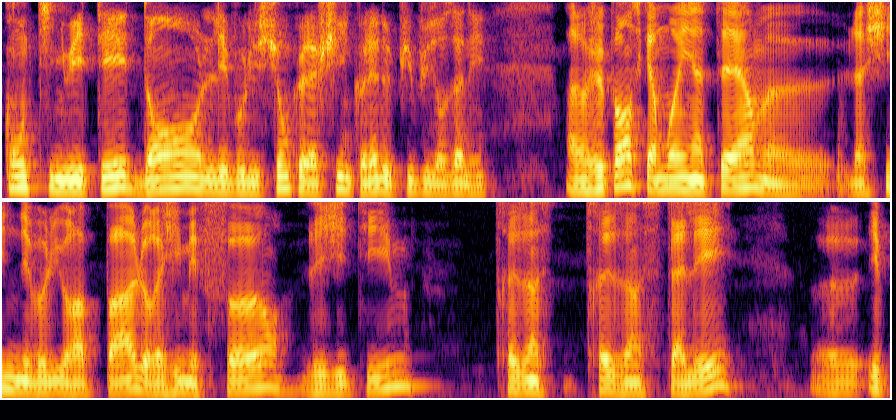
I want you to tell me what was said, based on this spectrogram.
continuité dans l'évolution que la Chine connaît depuis plusieurs années. Alors je pense qu'à moyen terme, euh, la Chine n'évoluera pas, le régime est fort, légitime, très, très installé, euh, et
